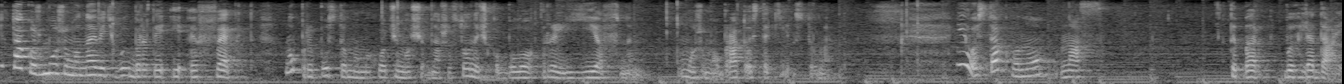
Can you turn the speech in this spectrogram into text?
І також можемо навіть вибрати і ефект. Ну, Припустимо, ми хочемо, щоб наше сонечко було рельєфним. Можемо обрати ось такий інструмент. І ось так воно у нас тепер виглядає.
